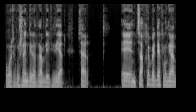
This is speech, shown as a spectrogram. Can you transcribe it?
como si fuese una inteligencia artificial. O sea, en ChatGPT funciona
